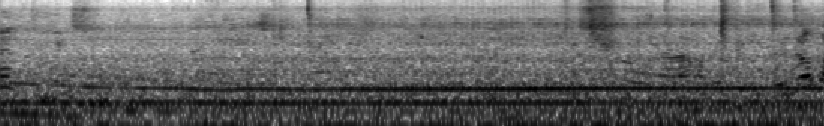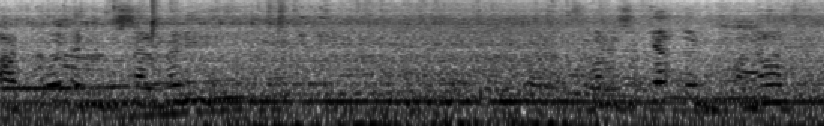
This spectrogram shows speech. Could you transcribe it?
They're not that good, and didn't sell many. What is it, get them or not?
